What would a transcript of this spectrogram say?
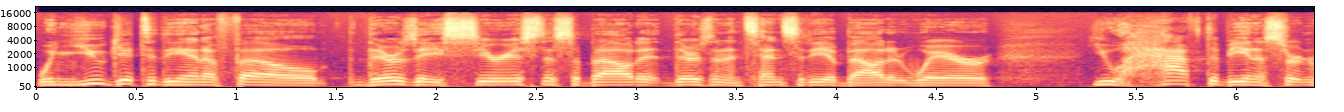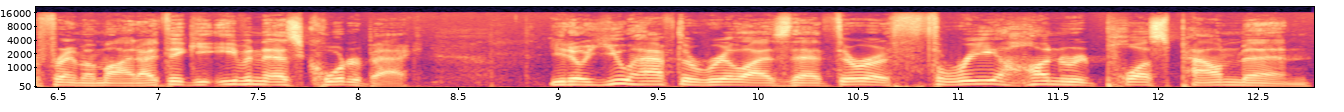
When you get to the NFL, there's a seriousness about it. There's an intensity about it where you have to be in a certain frame of mind. I think even as quarterback, you know, you have to realize that there are 300 plus pound men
